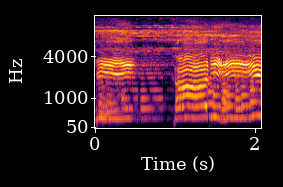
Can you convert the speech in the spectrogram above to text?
গিয়েছিলাম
